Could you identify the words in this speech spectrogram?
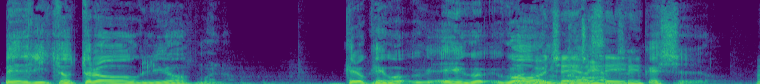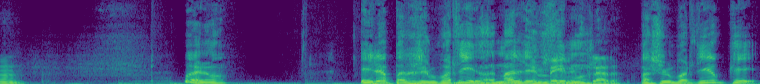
Pedrito Troglio, bueno, creo que eh, sí. qué sé yo. Mm. Bueno, era para hacer un partido. Además, le Vélez, dijimos claro. para hacer un partido que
